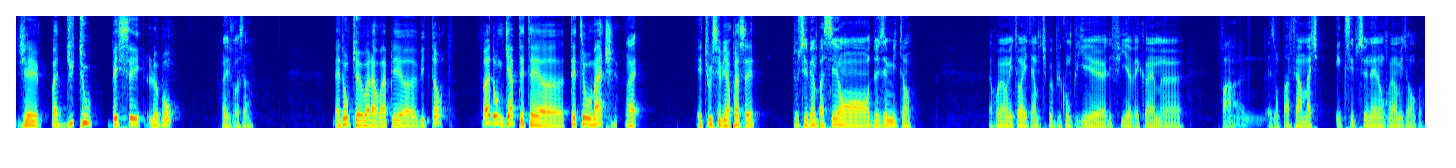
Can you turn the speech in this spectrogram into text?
J'ai pas du tout baissé le bon. Ouais, je vois ça. Mais donc euh, voilà, on va appeler euh, Victor. Toi donc Gab, t'étais euh, t'étais au match Ouais. et tout s'est bien passé. Tout s'est bien passé en deuxième mi-temps. La première mi-temps a été un petit peu plus compliquée. Les filles avaient quand même. Enfin, elles n'ont pas fait un match exceptionnel en première mi-temps. Quoi.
